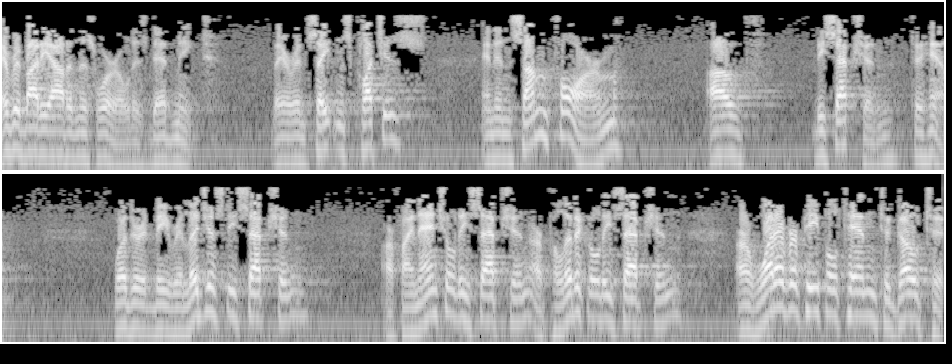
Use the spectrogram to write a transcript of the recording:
Everybody out in this world is dead meat. They are in Satan's clutches and in some form of deception to him. Whether it be religious deception, or financial deception, or political deception, or whatever people tend to go to,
